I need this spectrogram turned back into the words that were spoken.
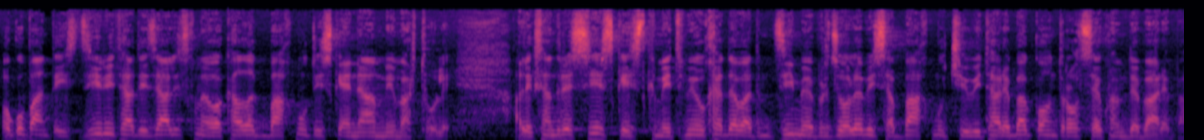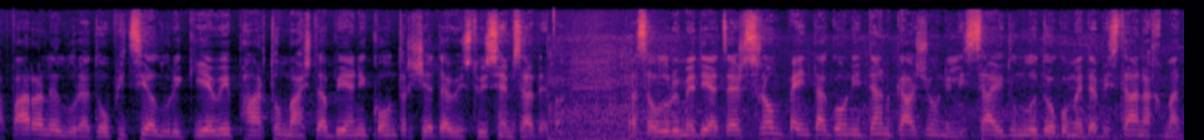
ოკუპანტის ძირითადი ძალისხმევა ქალაქ ბახმუტისკენაა მიმართული. ალექსანდრე სირსკის თქმით, მიუხედავად მძიმე ბრძოლებისა, ბახმუტში ვითარება კონტროლს ექვემდებარება. პარალელურად ოფიციალური კიევი ფართო მასშტაბიანი კონტრშეტევისთვის ემზადება. დასავლური მედია წერს, რომ პენტაგონიდან გაჟონილი საიდუმლო დოკუმენტების თანახმად,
